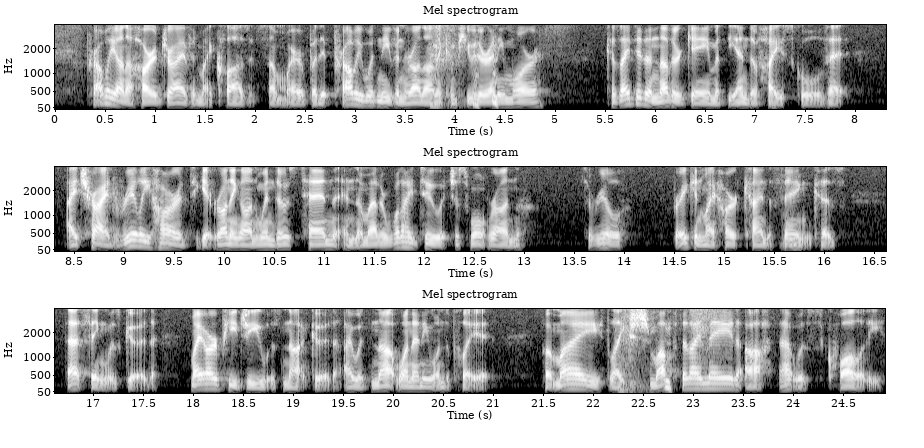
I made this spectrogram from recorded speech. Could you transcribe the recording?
probably on a hard drive in my closet somewhere, but it probably wouldn't even run on a computer anymore. Because I did another game at the end of high school that I tried really hard to get running on Windows 10, and no matter what I do, it just won't run. It's a real break in my heart kind of thing because that thing was good. My RPG was not good. I would not want anyone to play it. But my like shmup that I made, ah, that was quality.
